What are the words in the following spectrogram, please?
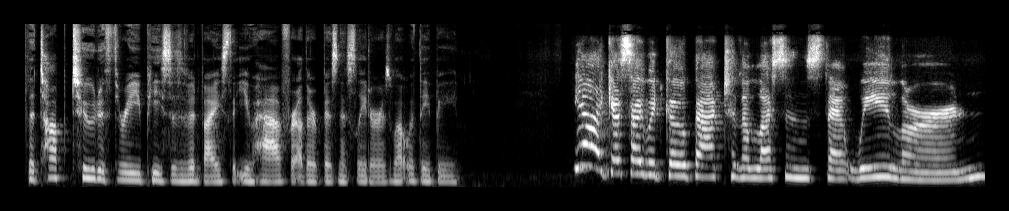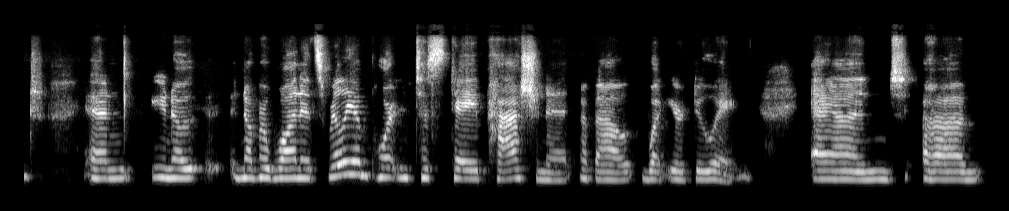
the top two to three pieces of advice that you have for other business leaders, what would they be? Yeah, I guess I would go back to the lessons that we learned. And, you know, number one, it's really important to stay passionate about what you're doing. And, um,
